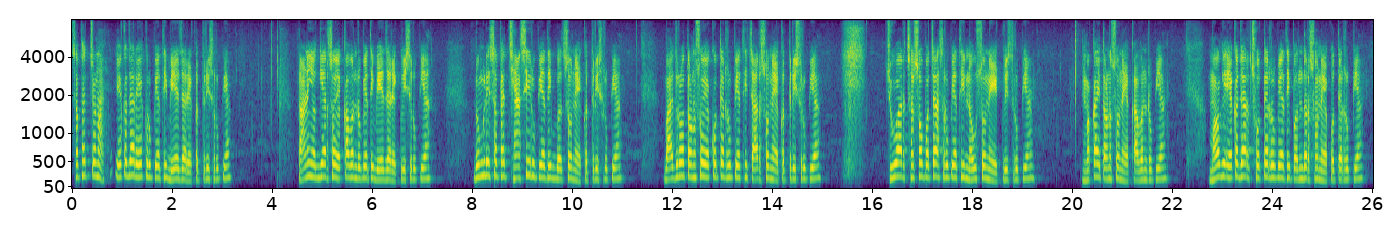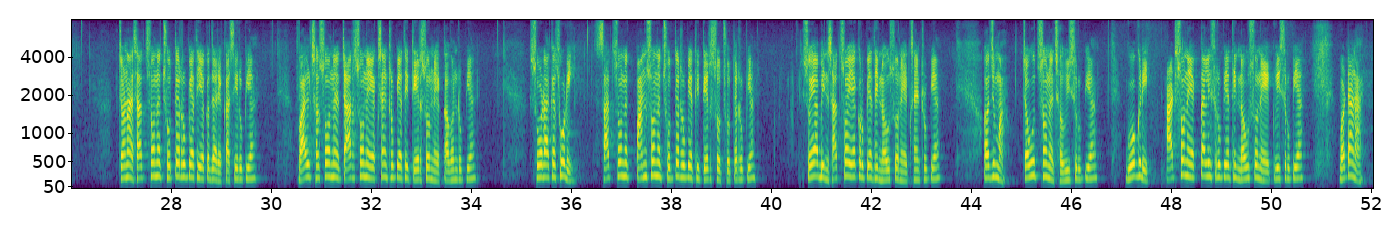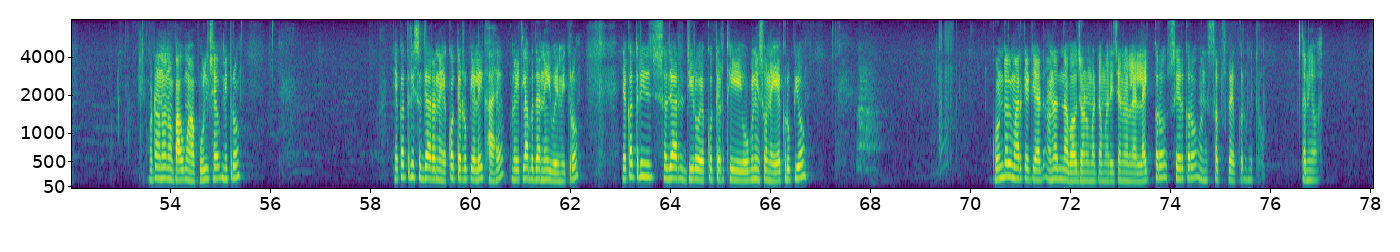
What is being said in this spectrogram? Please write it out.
સફેદ ચણા એક હજાર એક રૂપિયાથી બે હજાર એકત્રીસ રૂપિયા. ધાણી અગિયારસો એકાવન રૂપિયાથી બે હજાર એકવીસ રૂપિયા. ડુંગળી સફેદ છ્યાસી રૂપિયાથી બસો ને એકત્રીસ રૂપિયા. બાજરો ત્રણસો એકોતેર રૂપિયાથી ચારસો ને એકત્રીસ રૂપિયા. જુવાર છસો પચાસ રૂપિયાથી નવસો ને એકવીસ રૂપિયા. મકાઈ ત્રણસો ને એકાવન રૂપિયા. મગ એક હજાર છોતેર રૂપિયાથી પંદરસો ને એકોતેર રૂપિયા. ચણા સાતસો ને છોતેર રૂપિયાથી એક હજાર એકાસી રૂપિયા. વાલ છસો ને ચારસો ને એકસાઠ રૂપિયાથી તેરસો ને એકાવન રૂપિયા. સોડા કે સોડી, સાતસો ને પાંચસો ને છોતેર રૂપિયાથી તેરસો છોતેર રૂપિયા. સોયાબીન સાતસો એક રૂપિયાથી નવસો ને એકસાઠ રૂપિયા. અજમા ચૌદસો ને છવ્વીસ રૂપિયા. ગોગડી આઠસો ને એકતાલીસ રૂપિયાથી નવસો ને એકવીસ રૂપિયા. વટાણા, વટાણાનો ભાવમાં ભૂલ છે મિત્રો. એકત્રીસ હજાર અને એકોતેર રૂપિયા લખ્યા છે, પણ એટલા બધા નહીં હોય મિત્રો. એકત્રીસ હજાર જીરો એકોતેરથી ઓગણીસો ને એક રૂપિયો. ગોંડલ માર્કેટ યાર્ડ અનાજના ભાવ જાણવા માટે અમારી ચેનલને લાઇક કરો, શેર કરો અને સબસ્ક્રાઈબ કરો મિત્રો. ધન્યવાદ.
